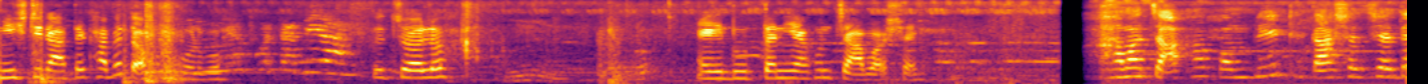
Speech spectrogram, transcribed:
মিষ্টি রাতে খাবে, তখন করব। তো চলো। এই দুধটা নিয়ে এখন চা বসাই। আমার চা খাওয়া কমপ্লিট তার সাথে সাথে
